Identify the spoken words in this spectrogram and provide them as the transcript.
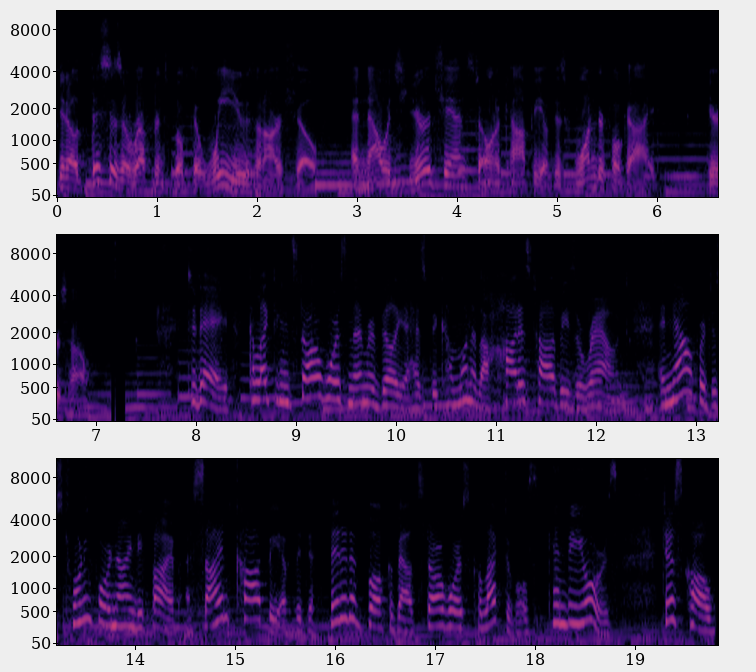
You know, this is a reference book that we use on our show, and now it's your chance to own a copy of this wonderful guide. Here's how. Today, collecting Star Wars memorabilia has become one of the hottest hobbies around. And now for just $24.95, a signed copy of the definitive book about Star Wars collectibles can be yours. Just call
